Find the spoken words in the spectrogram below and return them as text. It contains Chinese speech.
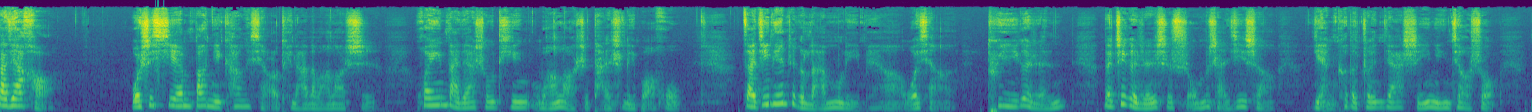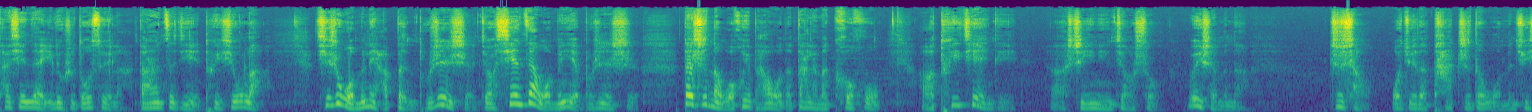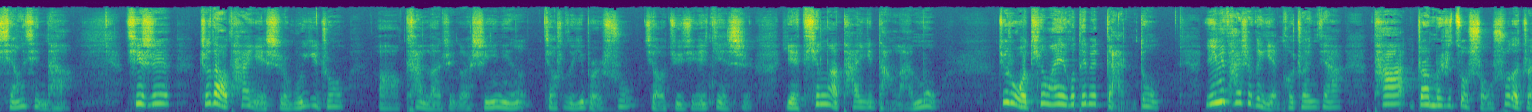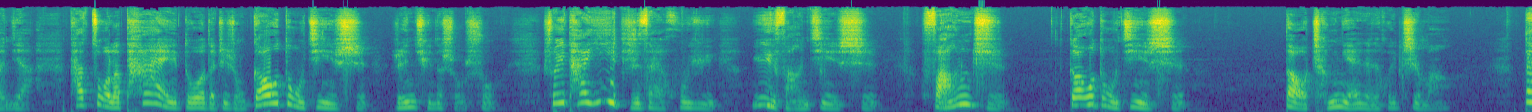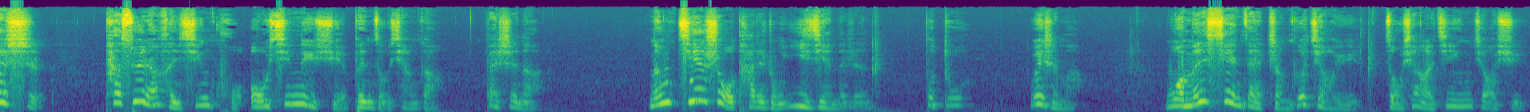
大家好，我是西安邦尼康小儿推拿的王老师，欢迎大家收听王老师谈视力保护。在今天这个栏目里边啊，我想推一个人，那这个人是我们陕西省眼科的专家石一宁教授，他现在也六十多岁了，当然自己也退休了。其实我们俩本不认识，叫现在我们也不认识，但是呢，我会把我的大量的客户啊推荐给呃石一宁教授，为什么呢？至少。我觉得他值得我们去相信他。其实知道他也是无意中啊看了这个石一宁教授的一本书，叫《拒绝近视》，也听了他一档栏目。就是我听完以后特别感动，因为他是个眼科专家，他专门是做手术的专家，他做了太多的这种高度近视人群的手术，所以他一直在呼吁预防近视，防止高度近视。到成年人会致盲，但是他虽然很辛苦，呕心沥血奔走香港，但是呢，能接受他这种意见的人不多。为什么？我们现在整个教育走向了精英教育，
